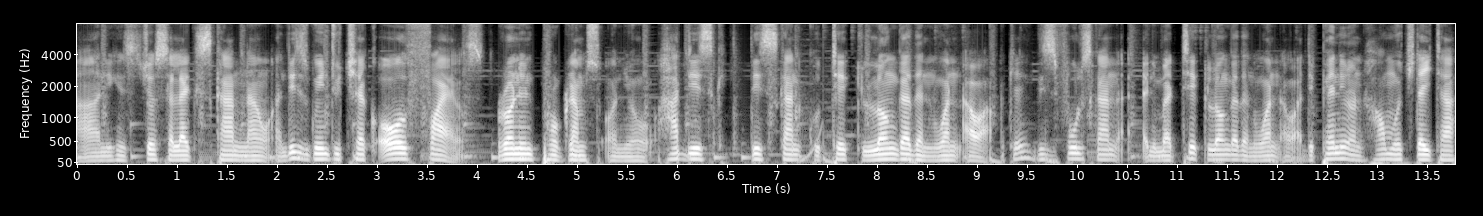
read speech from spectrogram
and you can just select scan now. And this is going to check all files running programs on your hard disk. This scan could take longer than one hour okay? This is full scan and it might take longer than one hour depending on how much data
